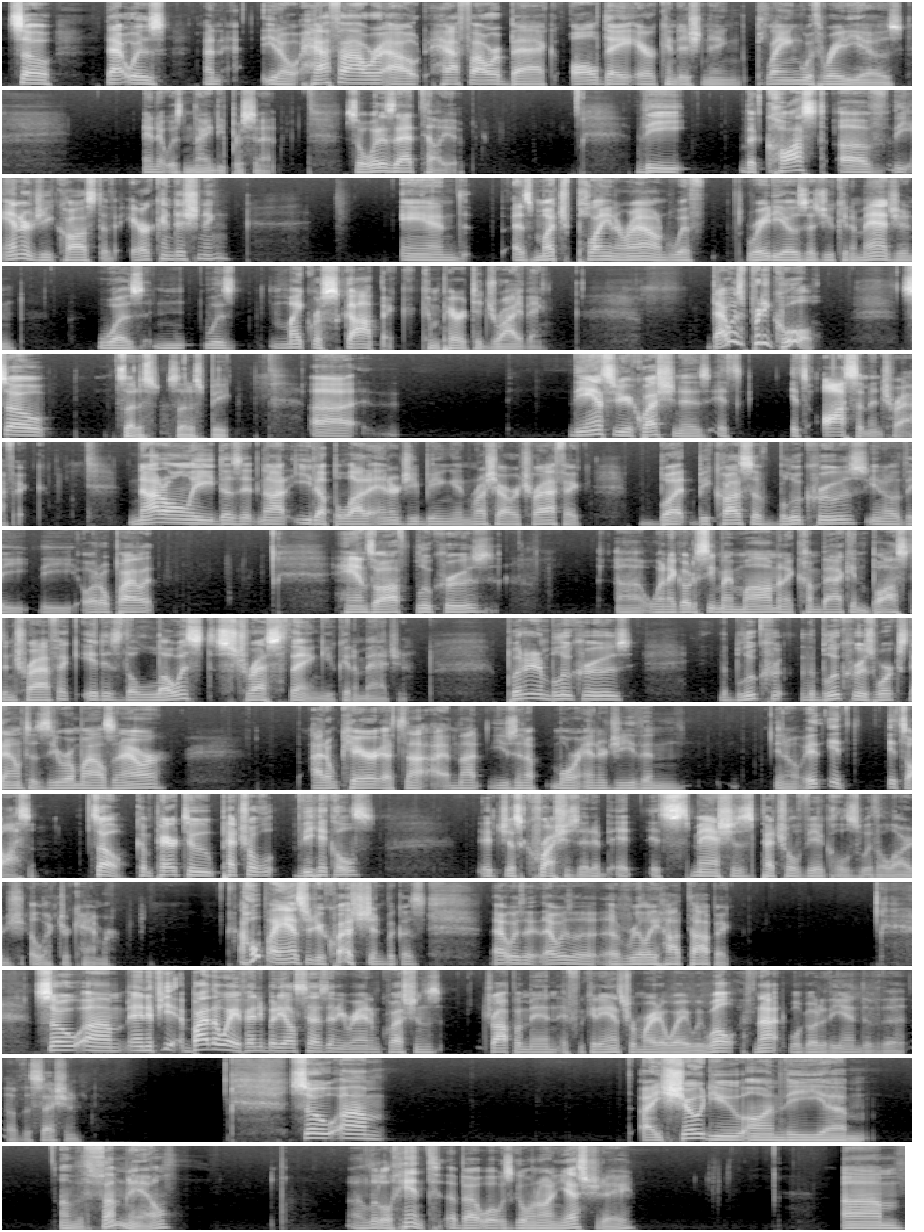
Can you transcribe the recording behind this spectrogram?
so that was an you know half hour out, half hour back, all day air conditioning, playing with radios, and it was 90%. So what does that tell you? The the cost of the energy cost of air conditioning and as much playing around with radios as you can imagine was was microscopic compared to driving. That was pretty cool. So, so to so to speak. Uh, the answer to your question is it's it's awesome in traffic. Not only does it not eat up a lot of energy being in rush hour traffic, but because of BlueCruise, you know the the autopilot, hands off BlueCruise. Uh, when I go to see my mom and I come back in Boston traffic, it is the lowest stress thing you can imagine. Put it in BlueCruise. The Blue Cru- the BlueCruise works down to zero miles an hour. I don't care. It's not. I'm not using up more energy than, you know. It it it's awesome. So compared to petrol vehicles, it just crushes it. It, it. it smashes petrol vehicles with a large electric hammer. I hope I answered your question because that was a, that was a, a really hot topic. So, um, and if you, by the way, if anybody else has any random questions, drop them in. If we could answer them right away, we will. If not, we'll go to the end of the of the session. So, um, I showed you on the um, on the thumbnail a little hint about what was going on yesterday. Um.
